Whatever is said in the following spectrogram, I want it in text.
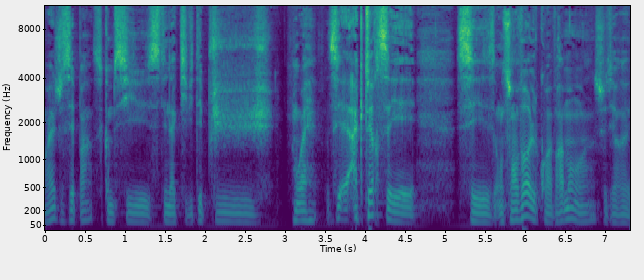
Ouais, je sais pas. C'est comme si c'était une activité plus, ouais. Acteur, c'est, c'est, on s'envole, quoi, vraiment. Hein, je dirais.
